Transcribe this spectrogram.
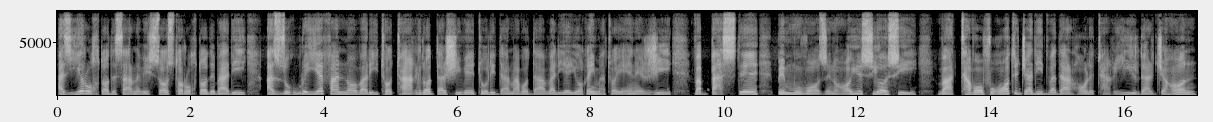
از یه رخداد سرنوشت ساز تا رخداد بعدی از ظهور یه فناوری تا تغییرات در شیوه تولید در مواد اولیه یا قیمت های انرژی و بسته به موازنه های سیاسی و توافقات جدید و در حال تغییر در جهان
